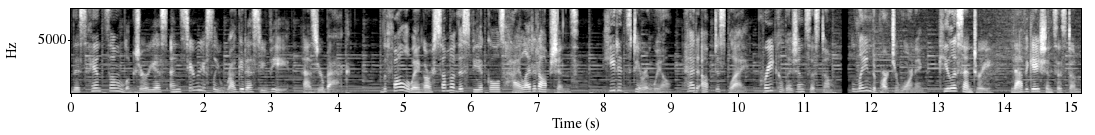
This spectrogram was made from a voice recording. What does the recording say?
This handsome, luxurious, and seriously rugged SUV has your back. The following are some of this vehicle's highlighted options. Heated steering wheel, head-up display, pre-collision system, lane departure warning, keyless entry, navigation system,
